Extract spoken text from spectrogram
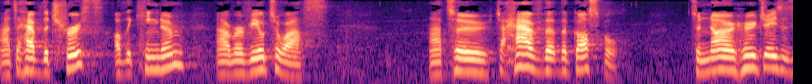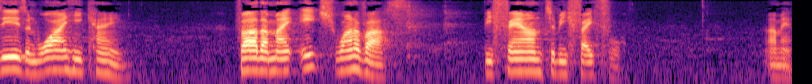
uh, to have the truth of the kingdom uh, revealed to us, uh, to, to have the, the gospel, to know who Jesus is and why he came. Father, may each one of us be found to be faithful. Amen.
